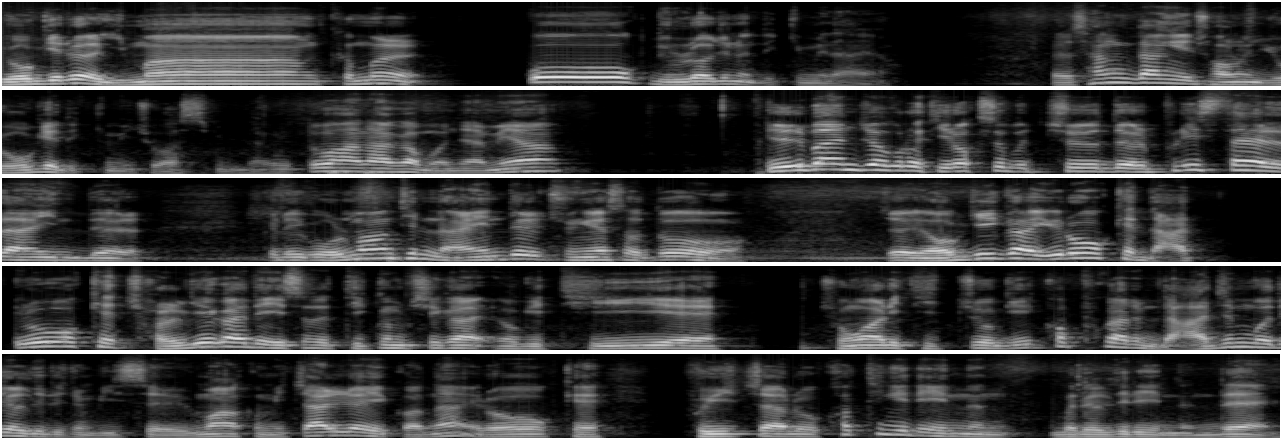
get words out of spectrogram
여기를 이만큼을 꼭 눌러주는 느낌이 나요. 상당히 저는 요게 느낌이 좋았습니다. 그리고 또 하나가 뭐냐면 일반적으로 디럭스 부츠들 프리스타일 라인들 그리고 올마운틴 라인들 중에서도 저 여기가 이렇게 낮 이렇게 절개가 돼 있어서 뒤꿈치가 여기 뒤에 종아리 뒤쪽이 커프가 좀 낮은 모델들이 좀 있어요. 이만큼이 잘려 있거나 이렇게 V자로 커팅이 돼 있는 모델들이 있는데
